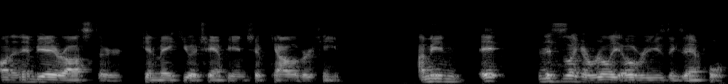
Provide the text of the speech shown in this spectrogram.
on an NBA roster can make you a championship caliber team. I mean, it. This is like a really overused example,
